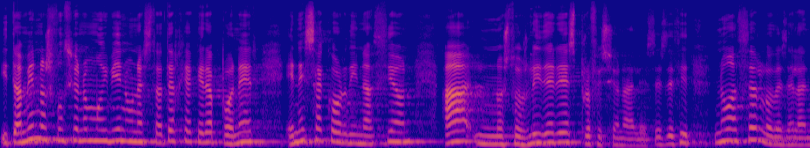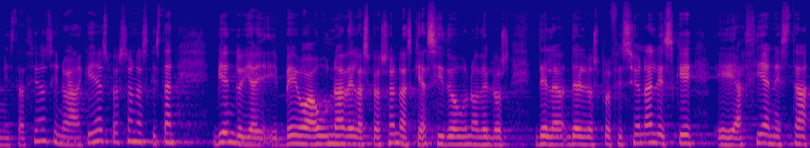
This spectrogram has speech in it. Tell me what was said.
Y también nos funcionó muy bien una estrategia que era poner en esa coordinación a nuestros líderes profesionales. Es decir, no hacerlo desde la Administración, sino a aquellas personas que están viendo, y veo a una de las personas que ha sido uno de los, de los profesionales que eh, hacían esta,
